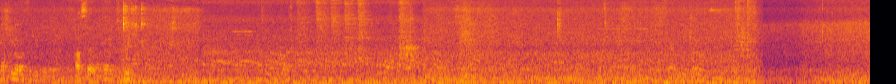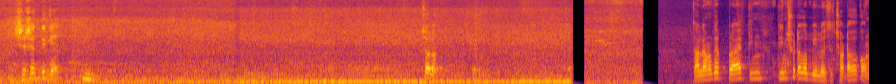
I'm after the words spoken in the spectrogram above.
মশলা আছে ভিতরে আছে শেষের দিকে? চলো। তাহলে আমাদের প্রায় তিন তিনশো টাকা বিল হয়েছে ছ টাকা কম।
